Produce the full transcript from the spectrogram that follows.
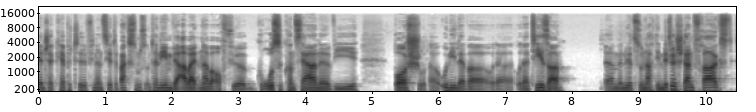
Venture Capital finanzierte Wachstumsunternehmen. Wir arbeiten aber auch für große Konzerne wie Bosch oder Unilever oder, oder Tesa. Ähm, wenn du jetzt so nach dem Mittelstand fragst,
